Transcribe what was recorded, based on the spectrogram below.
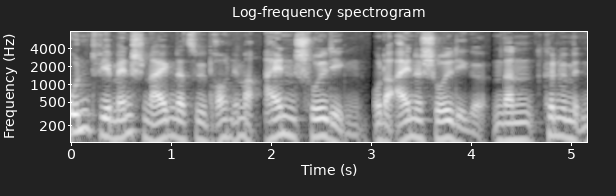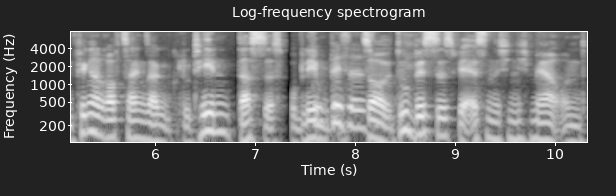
und wir Menschen neigen dazu, wir brauchen immer einen Schuldigen oder eine Schuldige. Und dann können wir mit dem Finger drauf zeigen, sagen, Gluten, das ist das Problem. Du bist es. So, du bist es, wir essen dich nicht mehr und,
